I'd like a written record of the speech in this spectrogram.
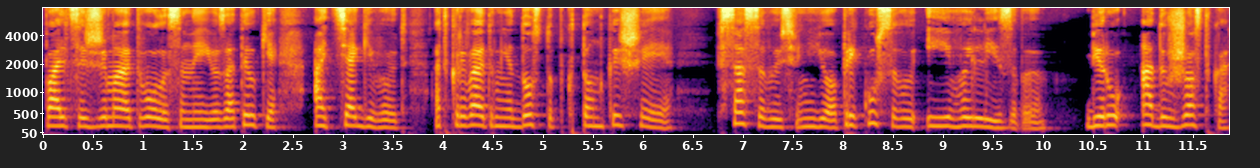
Пальцы сжимают волосы на ее затылке, оттягивают, открывают мне доступ к тонкой шее. Всасываюсь в нее, прикусываю и вылизываю. Беру Аду жестко,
